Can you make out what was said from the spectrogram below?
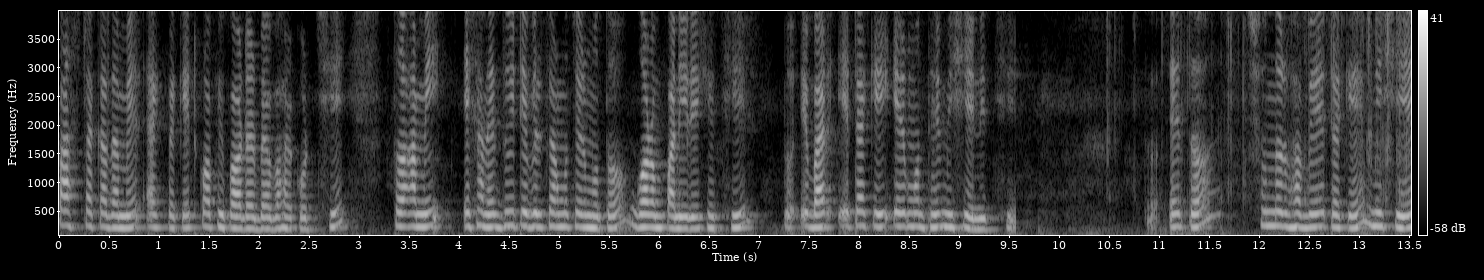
পাঁচ টাকা দামের এক প্যাকেট কফি পাউডার ব্যবহার করছি। তো আমি এখানে দুই টেবিল চামচের মতো গরম পানি রেখেছি। তো এবার এটাকে এর মধ্যে মিশিয়ে নিচ্ছি। তো এ তো সুন্দরভাবে এটাকে মিশিয়ে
